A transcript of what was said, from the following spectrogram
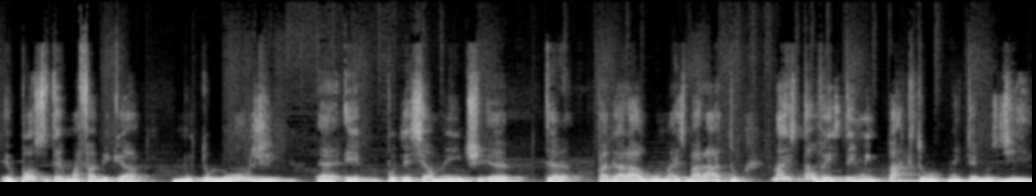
Eu posso ter uma fábrica muito longe eh, e potencialmente eh, ter pagar algo mais barato, mas talvez tenha um impacto em termos de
